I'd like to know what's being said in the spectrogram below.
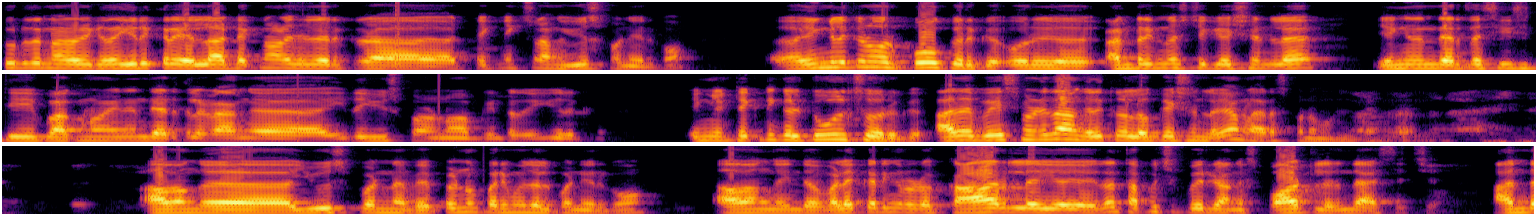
துரித நடவடிக்கை தான் இருக்கிற எல்லா டெக்னாலஜியில் இருக்கிற டெக்னிக்ஸ் நாங்கள் யூஸ் பண்ணியிருக்கோம். எங்களுக்குன்னு ஒரு போக்கு இருக்குது ஒரு அண்டர் இன்வெஸ்டிகேஷனில் எந்தெந்த இடத்துல சிசிடிவி பார்க்கணும் எந்தெந்த இடத்துல நாங்கள் இதை யூஸ் பண்ணணும் அப்படின்றது இருக்குது எங்களுக்கு டெக்னிக்கல் டூல்ஸும் இருக்குது அதை பேஸ் பண்ணி தான் அங்கே இருக்கிற லொக்கேஷனில் அவங்க அரெஸ்ட் பண்ண முடியுது. அவங்க யூஸ் பண்ண வெப்பனும் பறிமுதல் பண்ணியிருக்கோம். அவங்க இந்த வழக்கறிஞரோட காரில் தான் தப்பிச்சு போயிருக்காங்க ஸ்பாட்ல இருந்து அசைச்சு அந்த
